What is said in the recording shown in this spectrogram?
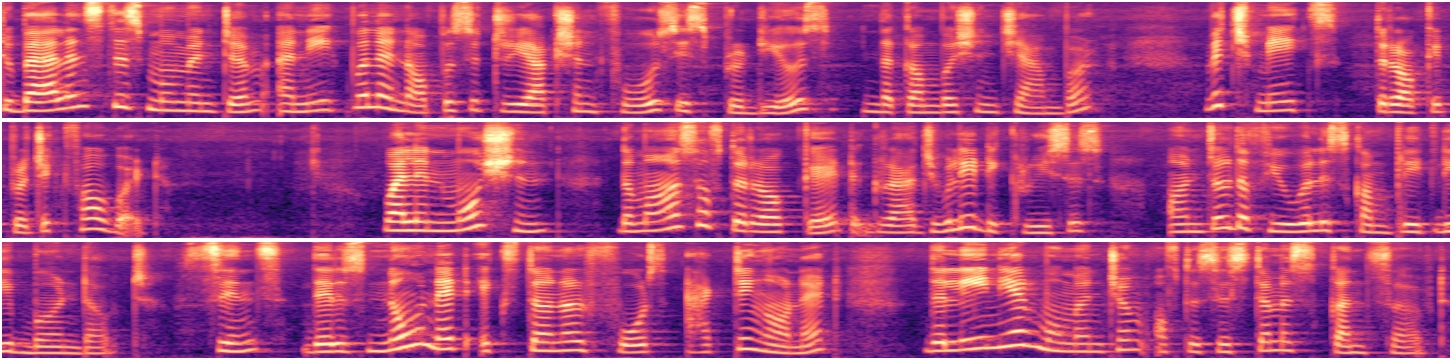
To balance this momentum, an equal and opposite reaction force is produced in the combustion chamber, which makes the rocket project forward. While in motion, the mass of the rocket gradually decreases until the fuel is completely burned out. Since there is no net external force acting on it, the linear momentum of the system is conserved.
